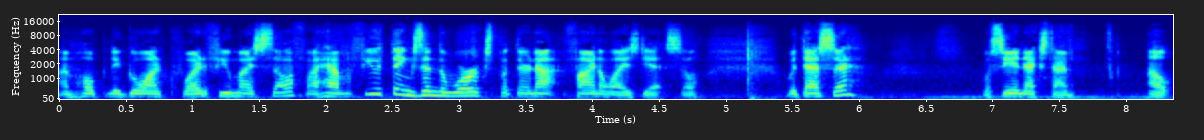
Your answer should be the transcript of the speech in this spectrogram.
I'm hoping to go on quite a few myself. I have a few things in the works, but they're not finalized yet. So, with that said, we'll see you next time. Out.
